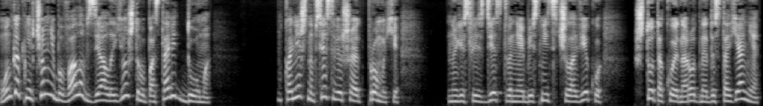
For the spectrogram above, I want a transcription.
он, как ни в чем не бывало, взял ее, чтобы поставить дома. Ну, конечно, все совершают промахи, но если с детства не объяснить человеку, что такое народное достояние,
